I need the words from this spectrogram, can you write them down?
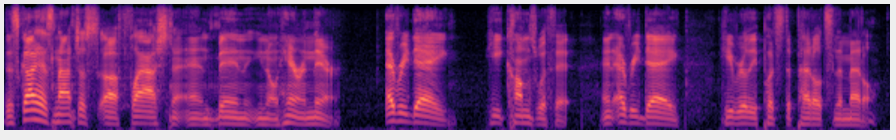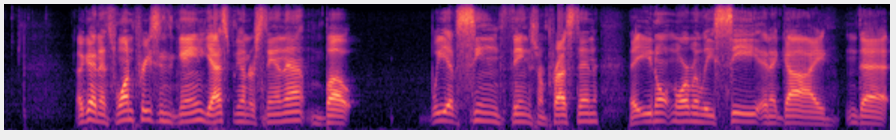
This guy has not just uh, flashed and been, you know, here and there. Every day he comes with it, and every day he really puts the pedal to the metal. Again, it's one preseason game. Yes, we understand that, but we have seen things from Preston that you don't normally see in a guy that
